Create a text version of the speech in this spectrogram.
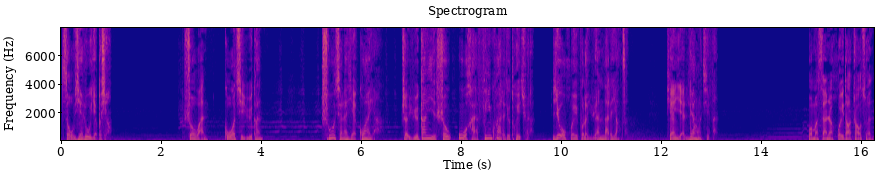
走夜路也不行。”说完，裹起鱼竿。说起来也怪呀。这鱼竿一收，雾海飞快的就退去了，又恢复了原来的样子，天也亮了几分。我们三人回到赵村，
